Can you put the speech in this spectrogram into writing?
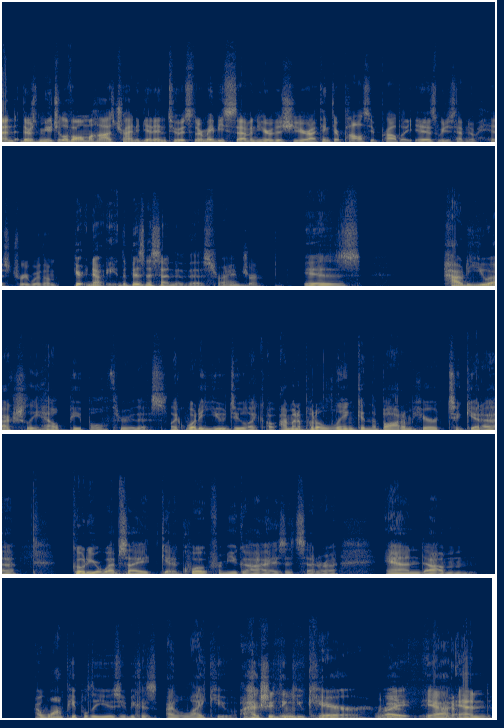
And there's Mutual of Omaha is trying to get into it. So there may be seven here this year. I think their policy probably is. We just have no history with them. Here now the business end of this, right? Sure. Is how do you actually help people through this? Like what do you do? Like oh, I'm going to put a link in the bottom here to get a go to your website, get a Mm-hmm. quote from you guys, etc. And um I want people to use you because I like you. I actually think you care, right? Yeah. Yeah. And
